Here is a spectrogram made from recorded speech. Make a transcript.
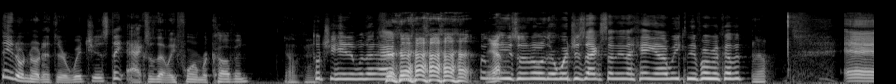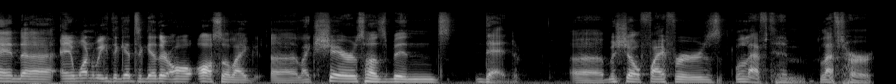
They don't know that they're witches. They accidentally form a coven. Okay. Don't you hate it when that happens? when Yep. ladies don't know they're witches accidentally like hang out a week and they form a coven. Yep. And uh and one week they get together all also like uh like Cher's husband's dead. Uh, Michelle Pfeiffer's left him, left her,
